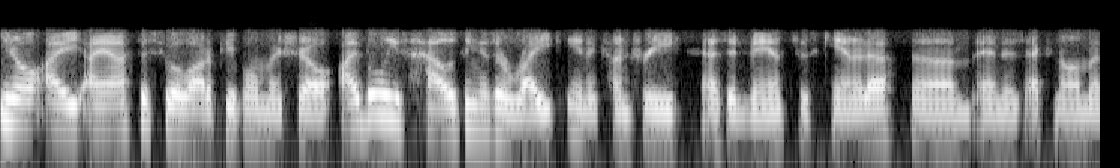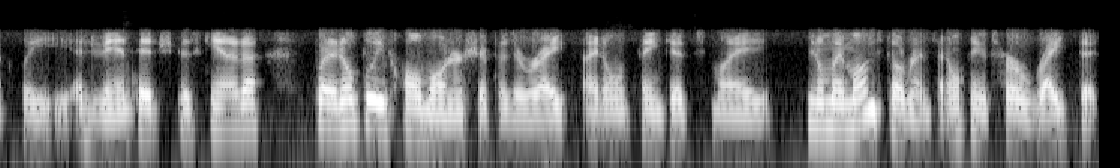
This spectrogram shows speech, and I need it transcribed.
You know, I, I ask this to a lot of people on my show. I believe housing is a right in a country as advanced as Canada um, and as economically advantaged as Canada, but I don't believe home ownership is a right. I don't think it's my, you know, my mom still rents. I don't think it's her right that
